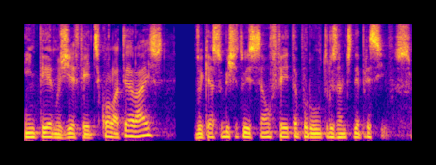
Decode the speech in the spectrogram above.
em termos de efeitos colaterais do que a substituição feita por outros antidepressivos.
